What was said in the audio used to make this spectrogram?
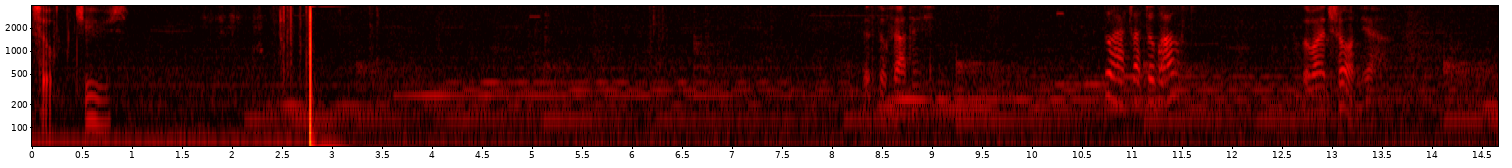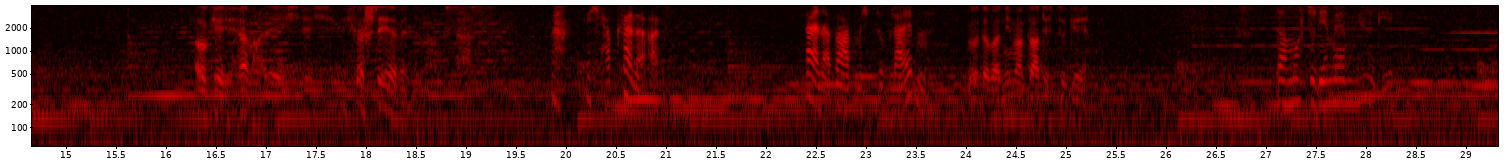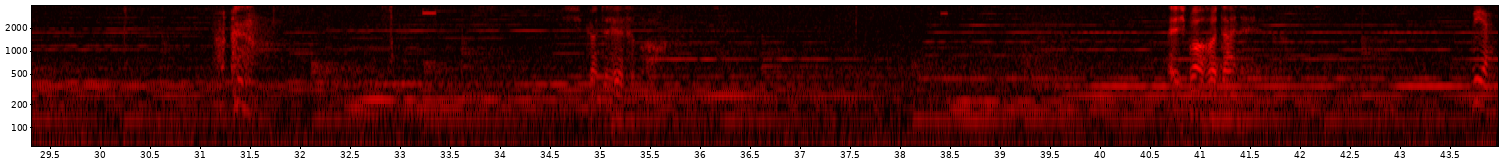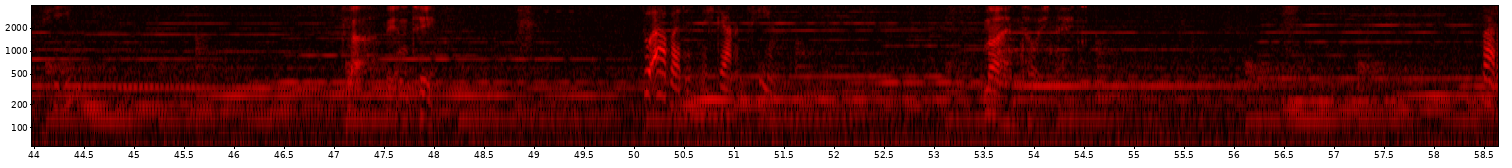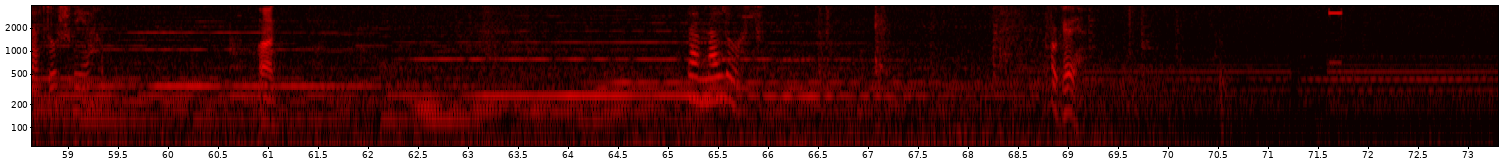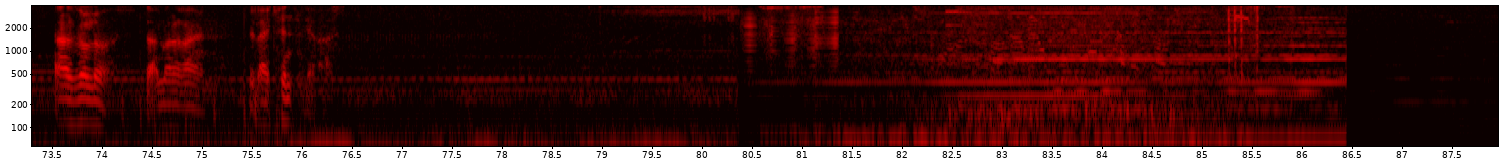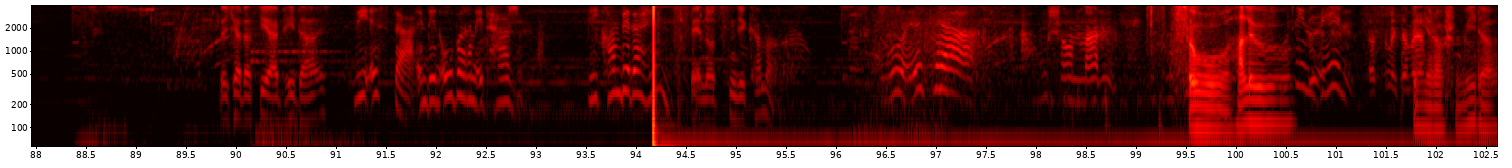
So, tschüss. Bist du fertig? Du hast, was du brauchst. Soweit schon, ja. Okay, hör mal, ich, ich, ich verstehe, wenn du Angst hast. Ich habe keine Angst. Keiner bat mich zu bleiben. Gut, aber niemand bat dich zu gehen. Da musst du dir mehr Mühe geben. Ich könnte Hilfe brauchen. Ich brauche deine Hilfe. Arbeitest nicht gern im Team. Nein, tue ich nicht. War das so schwer? Mann, Dann mal los. okay. Also los, dann mal rein. Vielleicht finden wir was. Sicher, dass die IP da ist? Sie ist da, in den oberen Etagen. Wie kommen wir dahin? Wir nutzen die Kameras. Wo ist er? Komm schon, Mann. So, hallo. Bin hier auch schon wieder.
